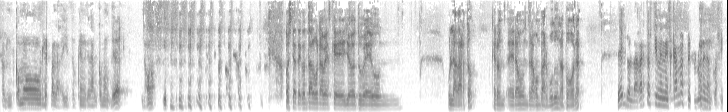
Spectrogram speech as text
Son como resbaladizos, que me quedan como... No, Hostia, te he contado alguna vez que yo tuve un, un lagarto, que era un, era un dragón barbudo, una pogona. ¿Ves? Los lagartos tienen escamas, pero no me dan cositas.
